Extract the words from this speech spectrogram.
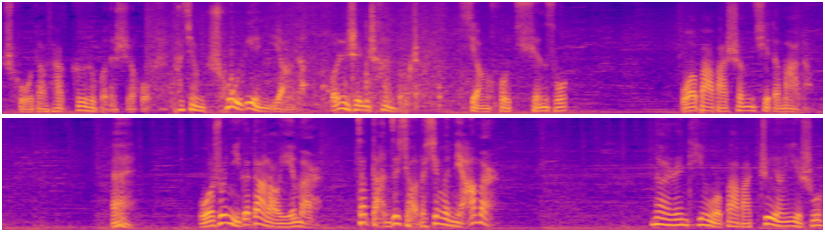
触到他胳膊的时候，他像触电一样的浑身颤抖着，向后蜷缩。我爸爸生气的骂道：“哎，我说你个大老爷们儿！”咋胆子小的像个娘们儿？那人听我爸爸这样一说，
